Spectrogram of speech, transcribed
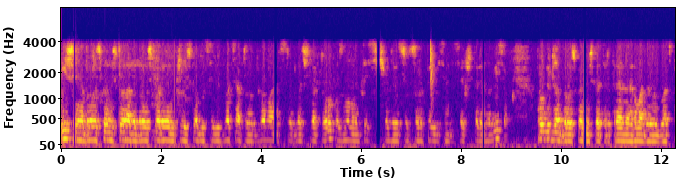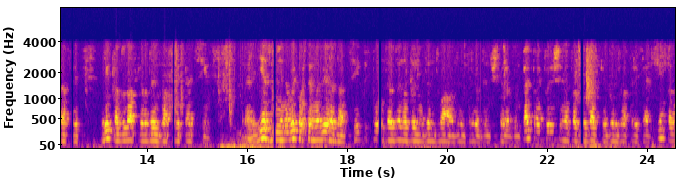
рішення Бровської міської ради Бровського району Київської області від 20.12.24 року з номером 1943-8408 про бюджет Бровської міської територіальної громади на 25 рік та додатки 1, 2, 3, 5, 7. Е, Є зміни викласти в новій редакції підпункти 1, 1, 1, 2, 1, 3, 1, 4, 1, 5 проекту рішення та додатки 1, 2, 3, 5, 7 та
